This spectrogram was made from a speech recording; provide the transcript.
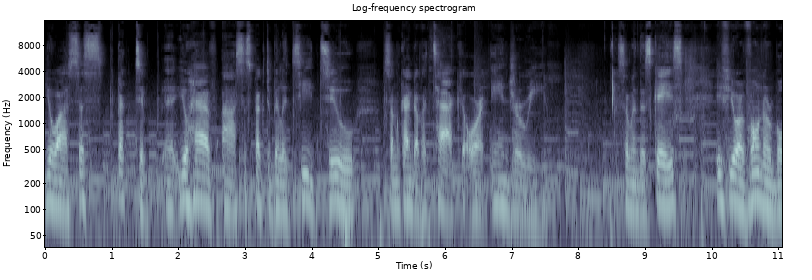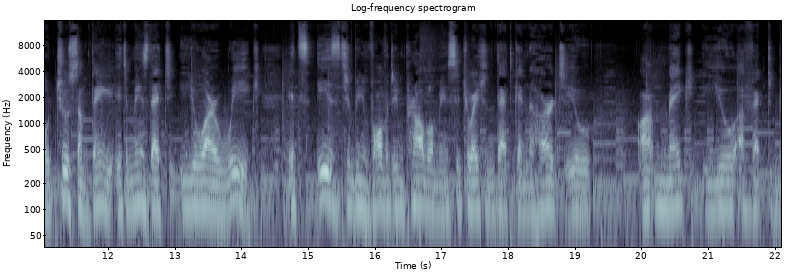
you are suspected. Uh, you have a suspectability to some kind of attack or injury. So in this case, if you are vulnerable to something, it means that you are weak. It's easy to be involved in problem in situation that can hurt you or make you a victim.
